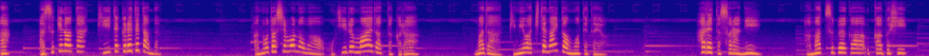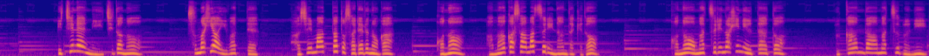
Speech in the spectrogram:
あ、あずきの歌聞いてくれてたんだ。あの出し物はお昼前だったから、まだ君は来てないと思ってたよ。晴れた空に雨粒が浮かぶ日。一年に一度の、その日を祝って始まったとされるのが、この雨傘祭りなんだけど、このお祭りの日に歌うと、浮かんだ雨粒に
